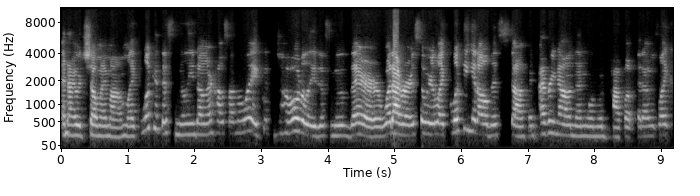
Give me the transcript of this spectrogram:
And I would show my mom, like, look at this million dollar house on the lake. Totally just move there or whatever. So we were like looking at all this stuff. And every now and then one would pop up that I was like,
